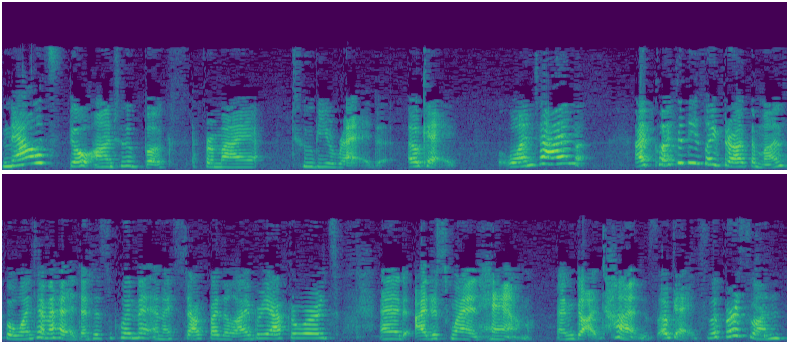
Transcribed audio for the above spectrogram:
now let's go on to the books for my to be read. Okay, one time, I've collected these like throughout the month, but one time I had a dentist appointment and I stopped by the library afterwards and I just went ham and got tons. Okay, so the first one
